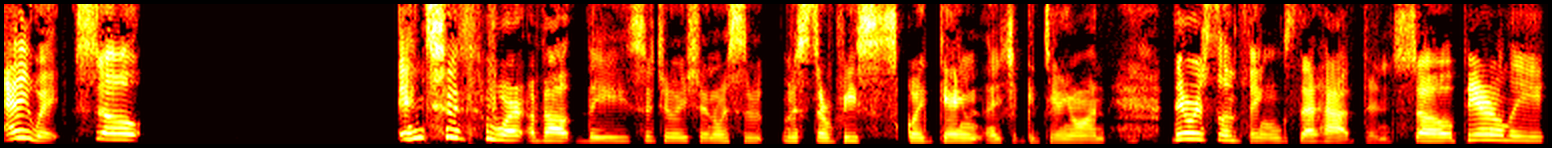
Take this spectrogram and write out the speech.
anyway, so into more about the situation with Mr. Beast Squid Game, I should continue on. There were some things that happened. So apparently,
